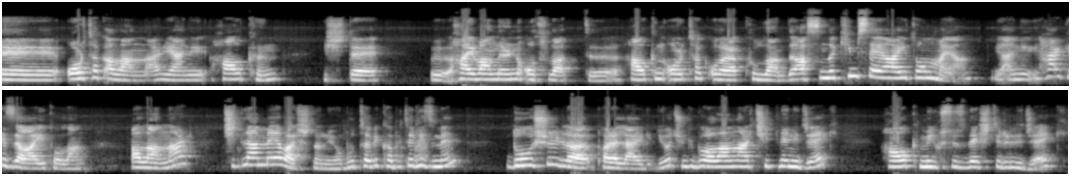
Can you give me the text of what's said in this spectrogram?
E, ortak alanlar yani halkın işte e, hayvanlarını otlattığı, halkın ortak olarak kullandığı, aslında kimseye ait olmayan, yani herkese ait olan alanlar çitlenmeye başlanıyor. Bu tabii kapitalizmin doğuşuyla paralel gidiyor. Çünkü bu alanlar çitlenecek, halk mülksüzleştirilecek.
